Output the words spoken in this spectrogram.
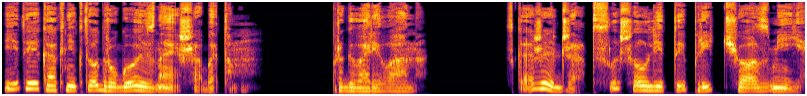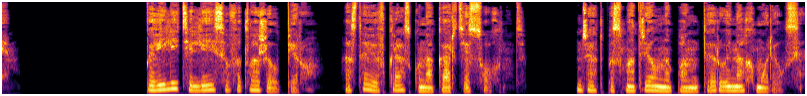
И ты, как никто другой, знаешь об этом, — проговорила она. Скажи, Джад, слышал ли ты притчу о змее? Повелитель Лейсов отложил перо, оставив краску на карте сохнуть. Джад посмотрел на пантеру и нахмурился.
